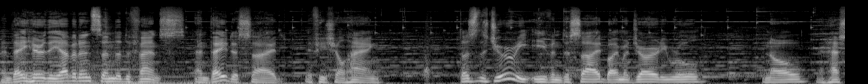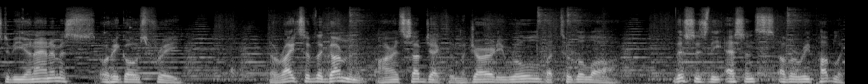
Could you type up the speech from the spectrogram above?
and they hear the evidence and the defense, and they decide if he shall hang. Does the jury even decide by majority rule? No, it has to be unanimous or he goes free. The rights of the government aren't subject to majority rule but to the law. This is the essence of a republic.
